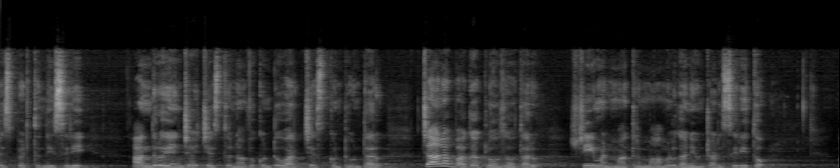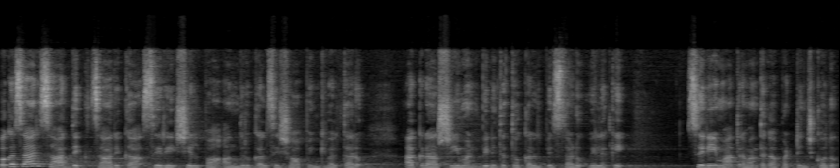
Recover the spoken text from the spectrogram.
చేసి పెడుతుంది సిరి. అందరూ ఎంజాయ్ చేస్తూ నవ్వుకుంటూ వర్క్ చేసుకుంటూ ఉంటారు. చాలా బాగా క్లోజ్ అవుతారు. శ్రీమన్ మాత్రం మామూలుగానే ఉంటాడు సిరితో. ఒకసారి సార్థిక్ సారిక సిరి శిల్ప అందరూ కలిసి షాపింగ్కి వెళ్తారు. అక్కడ శ్రీమన్ వినితతో కల్పిస్తాడు వీళ్ళకి. సిరి మాత్రం అంతగా పట్టించుకోదు.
